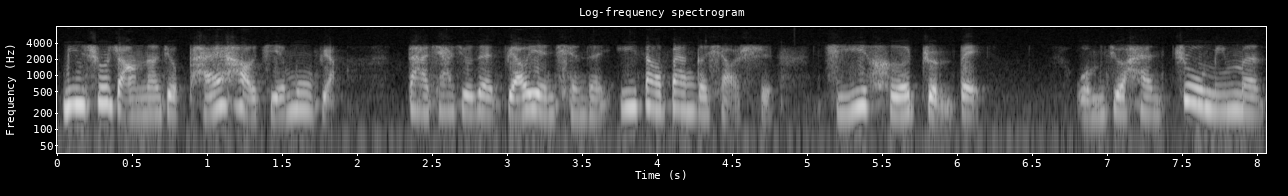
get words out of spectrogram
秘书长呢就排好节目表，大家就在表演前的一到半个小时集合准备，我们就和住民们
